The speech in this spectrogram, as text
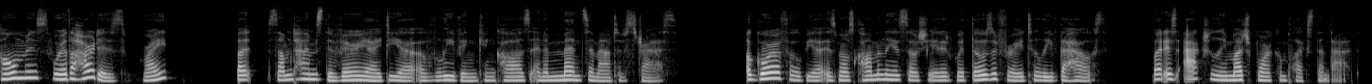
Home is where the heart is, right? But sometimes the very idea of leaving can cause an immense amount of stress. Agoraphobia is most commonly associated with those afraid to leave the house, but is actually much more complex than that.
